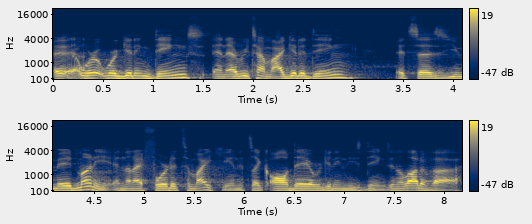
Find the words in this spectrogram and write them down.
Uh, We're, we're getting dings, and every time I get a ding, it says you made money, and then I forward it to Mikey, and it's like all day we're getting these dings. And a lot of uh,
